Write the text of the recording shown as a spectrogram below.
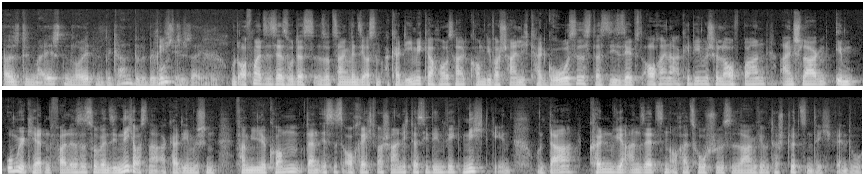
als den meisten Leuten bekannt oder bewusst Richtig. ist eigentlich. Und oftmals ist es ja so, dass sozusagen, wenn Sie aus einem Akademikerhaushalt kommen, die Wahrscheinlichkeit groß ist, dass Sie selbst auch eine akademische Laufbahn einschlagen. Im umgekehrten Fall ist es so, wenn Sie nicht aus einer akademischen Familie kommen, dann ist es auch recht wahrscheinlich, dass Sie den Weg nicht gehen. Und da können wir ansetzen, auch als Hochschule zu sagen, wir unterstützen dich, wenn du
